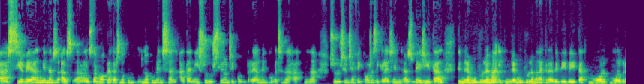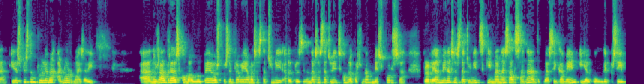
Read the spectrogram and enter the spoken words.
eh, si realment els, els, els demòcrates no, no comencen a tenir solucions i realment comencen a, a donar solucions i a fer coses i que la gent es vegi i tal, tindrem un problema i tindrem un problema de credibilitat molt, molt gran. I després té un problema enorme, és a dir, nosaltres, com a europeus, doncs sempre veiem els Estats Units, el president dels Estats Units com la persona amb més força, però realment als Estats Units qui mana és el Senat, bàsicament, i el Congrés, o sigui,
